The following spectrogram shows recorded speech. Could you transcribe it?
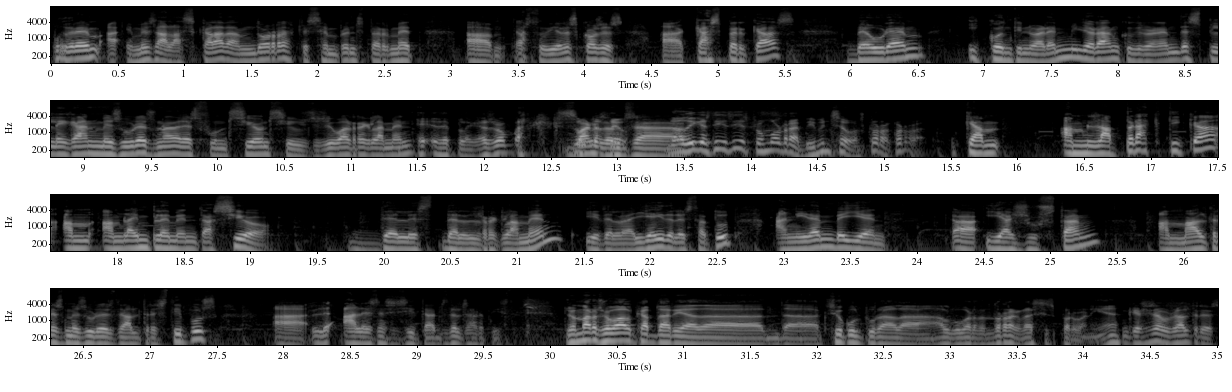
podrem, a més, a l'escala d'Andorra, que sempre ens permet eh, estudiar les coses eh, cas per cas, veurem i continuarem millorant, continuarem desplegant mesures. Una de les funcions, si us llegiu al reglament... He de plegar, Joan. Bueno, doncs, uh... No, digues, digues, digues, però molt ràpid, 20 segons, corre, corre. Que amb, amb la pràctica, amb, amb la implementació de les, del reglament i de la llei de l'Estatut, anirem veient uh, i ajustant amb altres mesures d'altres tipus a, a les necessitats dels artistes. Joan Marc Joval, cap d'àrea d'Acció Cultural al Govern d'Andorra, gràcies per venir. Eh? Gràcies a vosaltres.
